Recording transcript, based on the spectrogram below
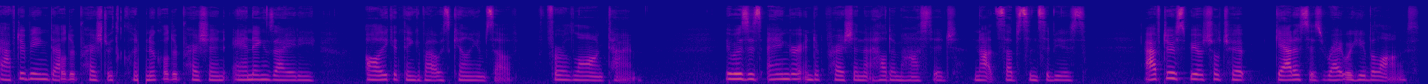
After being depressed with clinical depression and anxiety, all he could think about was killing himself for a long time. It was his anger and depression that held him hostage, not substance abuse. After a spiritual trip, Gattis is right where he belongs,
